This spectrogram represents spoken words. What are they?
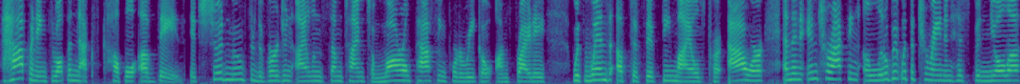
happening throughout the next couple of days. It should move through the Virgin Islands sometime tomorrow, passing Puerto Rico on Friday with winds up to 50 miles per hour, and then interacting a little bit with the terrain in Hispaniola,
